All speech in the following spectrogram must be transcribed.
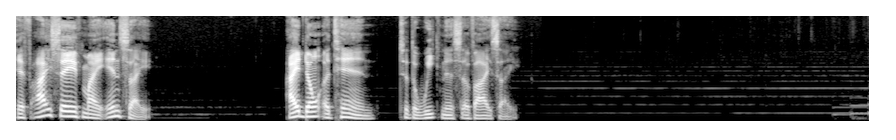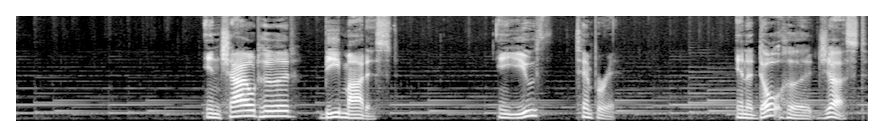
If I save my insight, I don't attend to the weakness of eyesight. In childhood, be modest. In youth, temperate. In adulthood, just.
